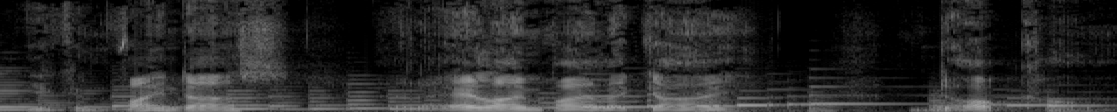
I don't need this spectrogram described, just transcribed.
You can find us at airlinepilotguy.com.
